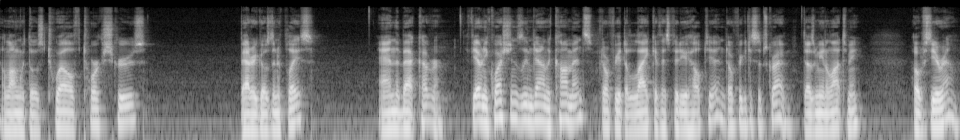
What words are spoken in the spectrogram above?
along with those 12 Torx screws. Battery goes into place. And the back cover. If you have any questions, leave them down in the comments. Don't forget to like if this video helped you, and don't forget to subscribe. It does mean a lot to me. Hope to see you around.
